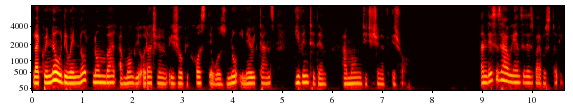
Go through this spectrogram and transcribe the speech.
Like we know, they were not numbered among the other children of Israel because there was no inheritance given to them among the children of Israel. And this is how we enter this Bible study.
